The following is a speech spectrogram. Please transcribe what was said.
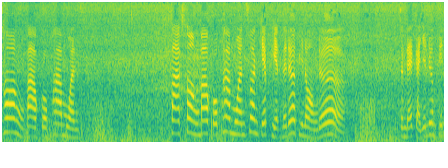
ช่องบ่าวกบผ้ามวลากส่องเบากบผ้ามวลส่วนเก็บเห็ดในเด้อพี่น้องเด้อจังได้ก็อย่าลืมติด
